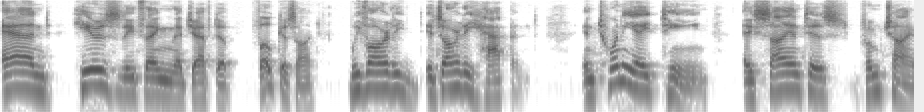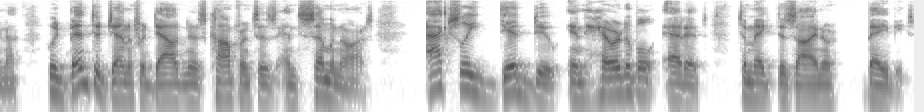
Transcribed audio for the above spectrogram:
And here's the thing that you have to focus on. We've already, it's already happened. In 2018, a scientist from China who had been to Jennifer Doudna's conferences and seminars actually did do inheritable edits to make designer babies,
